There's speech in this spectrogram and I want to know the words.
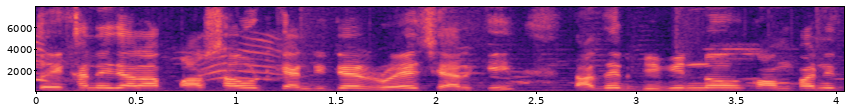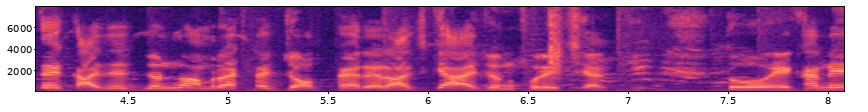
তো এখানে যারা পাস আউট ক্যান্ডিডেট রয়েছে আর কি, তাদের বিভিন্ন কোম্পানিতে কাজের জন্য আমরা একটা জব ফেয়ারের আজকে আয়োজন করেছি আর কি। তো এখানে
